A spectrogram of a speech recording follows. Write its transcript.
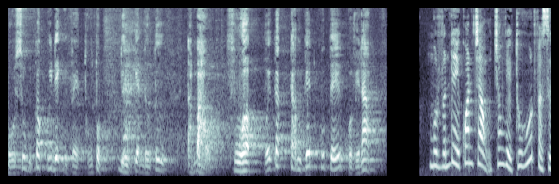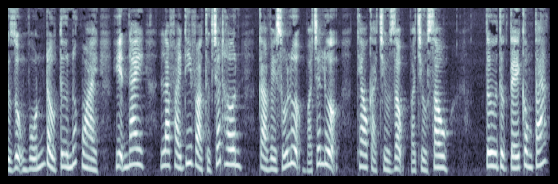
bổ sung các quy định về thủ tục điều kiện đầu tư đảm bảo phù hợp với các cam kết quốc tế của Việt Nam. Một vấn đề quan trọng trong việc thu hút và sử dụng vốn đầu tư nước ngoài hiện nay là phải đi vào thực chất hơn cả về số lượng và chất lượng theo cả chiều rộng và chiều sâu. Từ thực tế công tác,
